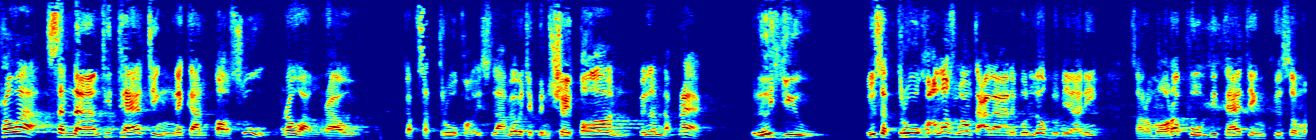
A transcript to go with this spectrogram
เพราะว่าสนามที่แท้จริงในการต่อสู้ระหว่างเรากับศัตรูของอิสลามไม่ว่าจะเป็นชัยตอนเป็นลำดับแรก หรือยิว หรือศัตรูของอัลลอฮฺสุบไบร์ตะลาในบนโลกดุนยานี้สมรภูมิที่แท้จริงคือสม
